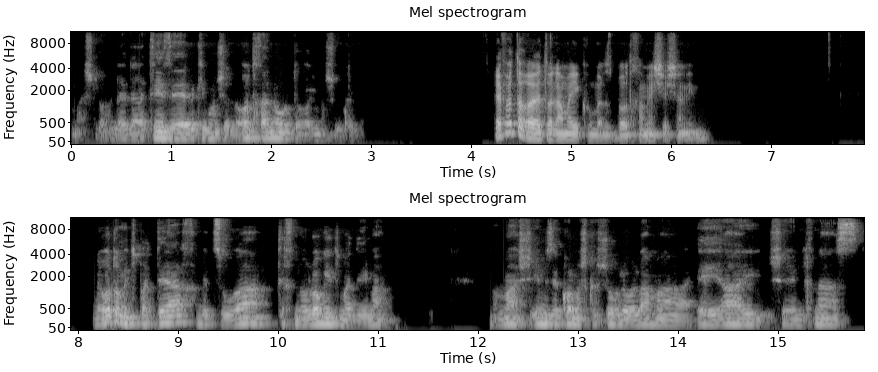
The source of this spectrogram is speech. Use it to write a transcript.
ממש לא. לדעתי זה יהיה בכיוון של עוד חנות או עוד משהו כזה. איפה אתה רואה את עולם ה e-commerce בעוד חמש-שש שנים? אני רואה אותו מתפתח בצורה טכנולוגית מדהימה. ממש, אם זה כל מה שקשור לעולם ה-AI שנכנס,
